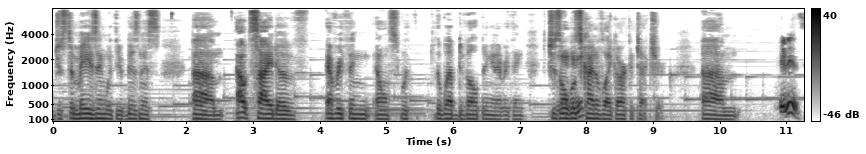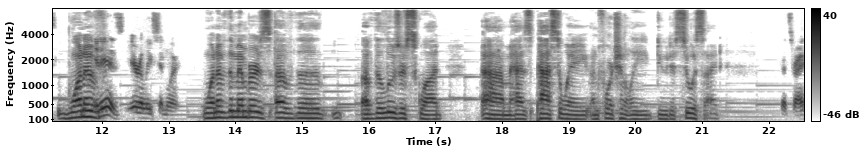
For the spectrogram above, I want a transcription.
just amazing with your business um, outside of everything else with the web developing and everything, which is almost Mhm. kind of like architecture. Um, It is. one of It is eerily similar. one of the members of the of the losers squad um, has passed away unfortunately due to suicide. That's right.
